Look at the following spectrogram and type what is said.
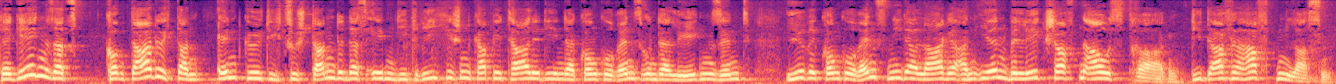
Der Gegensatz kommt dadurch dann endgültig zustande, dass eben die griechischen Kapitale, die in der Konkurrenz unterlegen sind, ihre Konkurrenzniederlage an ihren Belegschaften austragen, die dafür haften lassen.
